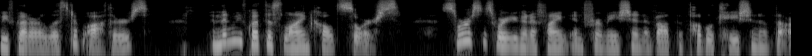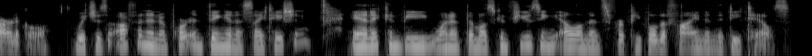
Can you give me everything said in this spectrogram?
we've got our list of authors, and then we've got this line called source. Source is where you're going to find information about the publication of the article, which is often an important thing in a citation, and it can be one of the most confusing elements for people to find in the details.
